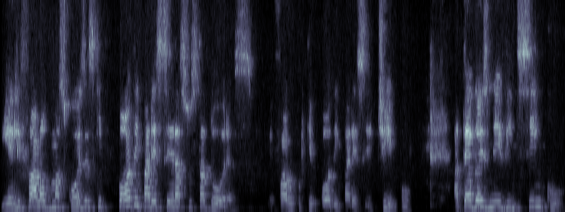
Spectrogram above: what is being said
e ele fala algumas coisas que podem parecer assustadoras. Eu falo porque podem parecer, tipo, até 2025,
